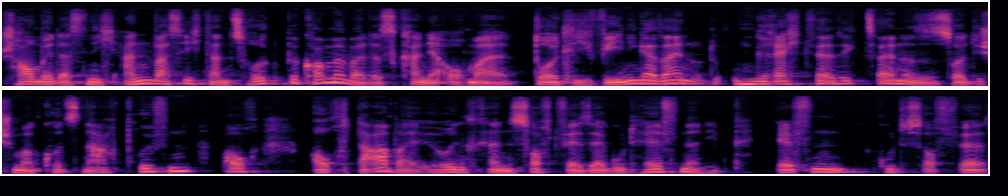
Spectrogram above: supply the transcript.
schaue mir das nicht an, was ich dann zurückbekomme, weil das kann ja auch mal deutlich weniger sein und ungerechtfertigt sein. Also das sollte ich schon mal kurz nachprüfen. Auch, auch dabei übrigens kann Software sehr gut helfen. Die helfen, gute Software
